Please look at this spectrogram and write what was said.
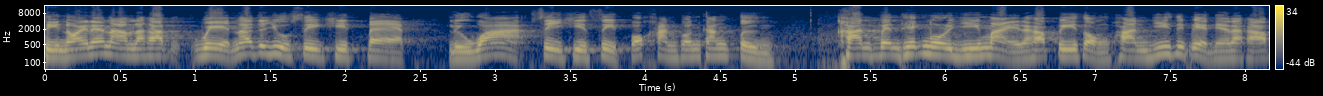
ตีน้อยแนะนำนะครับเวทน่าจะอยู่4ขีด8หรือว่า4ขีด10เพราะคันค่อนข้างตึง คันเป็นเทคโนโลยีใหม่นะครับปี 2021 เนี่ยนะครับ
